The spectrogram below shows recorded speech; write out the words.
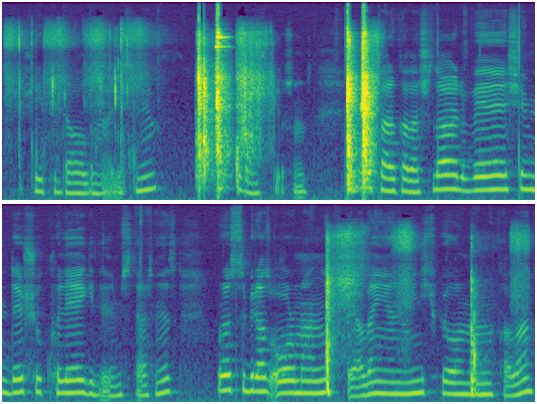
Şu ipi de aldım öylesine. Buradan çıkıyorsunuz. Evet arkadaşlar ve şimdi de şu kuleye gidelim isterseniz. Burası biraz ormanlık bir alan yani minik bir ormanlık alan.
